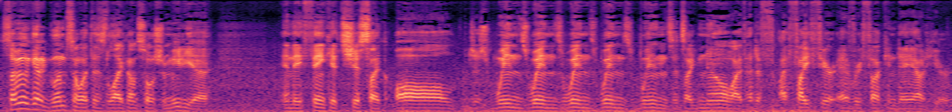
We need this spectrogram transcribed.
some people get a glimpse on what this is like on social media, and they think it's just like all just wins, wins, wins, wins, wins. It's like no, I've had to, I fight fear every fucking day out here,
